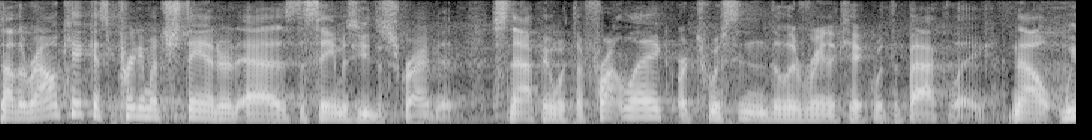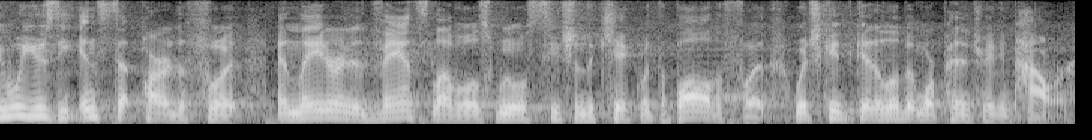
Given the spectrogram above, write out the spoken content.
Now the round kick is pretty much standard as the same as you described it, snapping with the front leg or twisting and delivering a kick with the back leg. Now we will use the instep part of the foot and later in advanced levels, we will teach them to kick with the ball of the foot, which can get a little bit more penetrating power.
